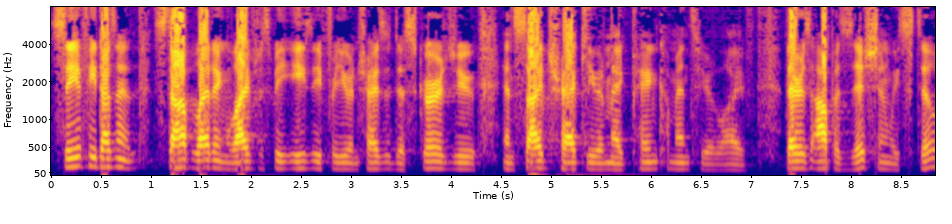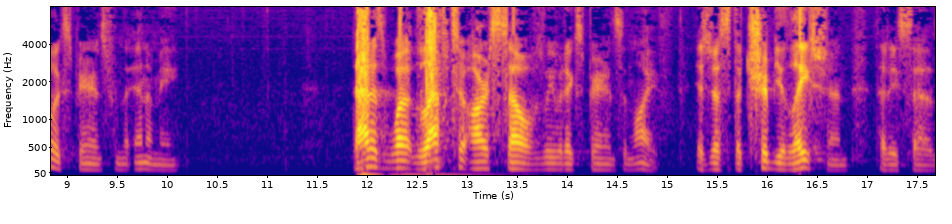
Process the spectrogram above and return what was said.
See if he doesn't stop letting life just be easy for you and tries to discourage you and sidetrack you and make pain come into your life. There is opposition we still experience from the enemy. That is what left to ourselves we would experience in life. It's just the tribulation that he says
